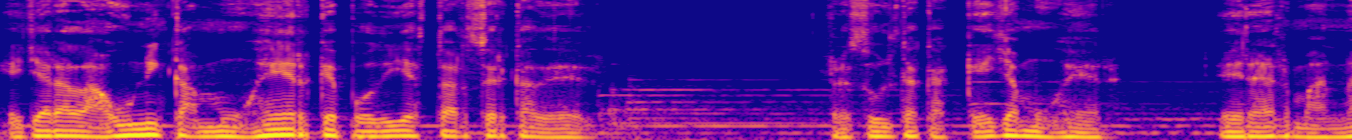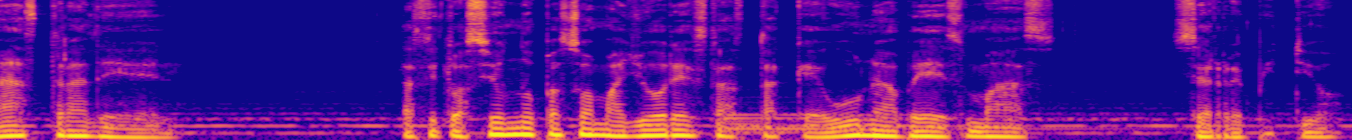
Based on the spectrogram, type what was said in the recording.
Ella era la única mujer que podía estar cerca de él. Resulta que aquella mujer era hermanastra de él. La situación no pasó a mayores hasta que una vez más se repitió.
